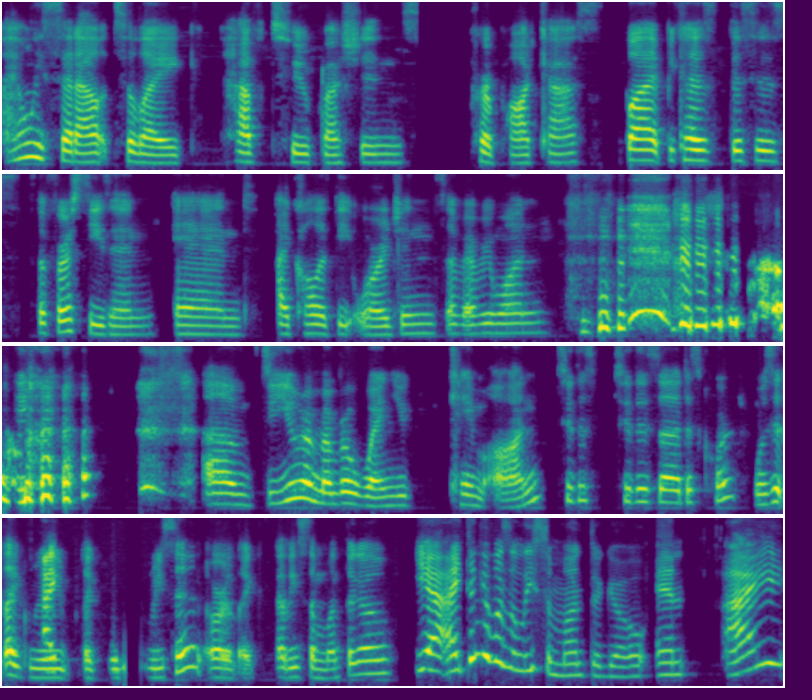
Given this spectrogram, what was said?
I only set out to like have two questions per podcast, but because this is the first season and I call it the origins of everyone. um, do you remember when you came on to this to this uh Discord? Was it like I really like recent or like at least a month ago? Yeah, I think it was at least a month ago, and I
